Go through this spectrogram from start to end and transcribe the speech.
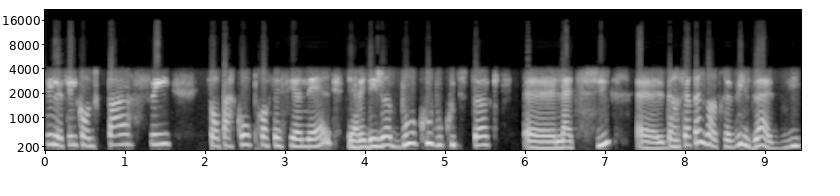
tu sais, le fil conducteur, c'est son parcours professionnel. Il y avait déjà beaucoup, beaucoup de stock euh, là-dessus. Euh, dans certaines entrevues, Lisa a dit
